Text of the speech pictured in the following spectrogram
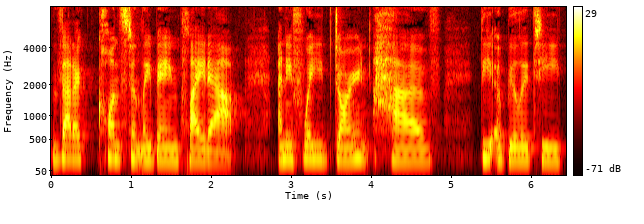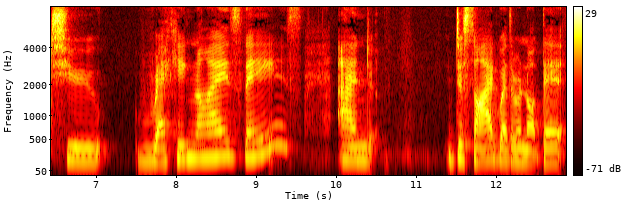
that are constantly being played out. And if we don't have the ability to recognize these, and decide whether or not they're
